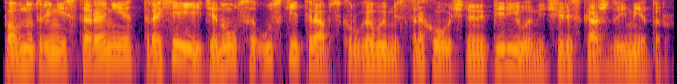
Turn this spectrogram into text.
По внутренней стороне трахеи тянулся узкий трап с круговыми страховочными перилами через каждый метр.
